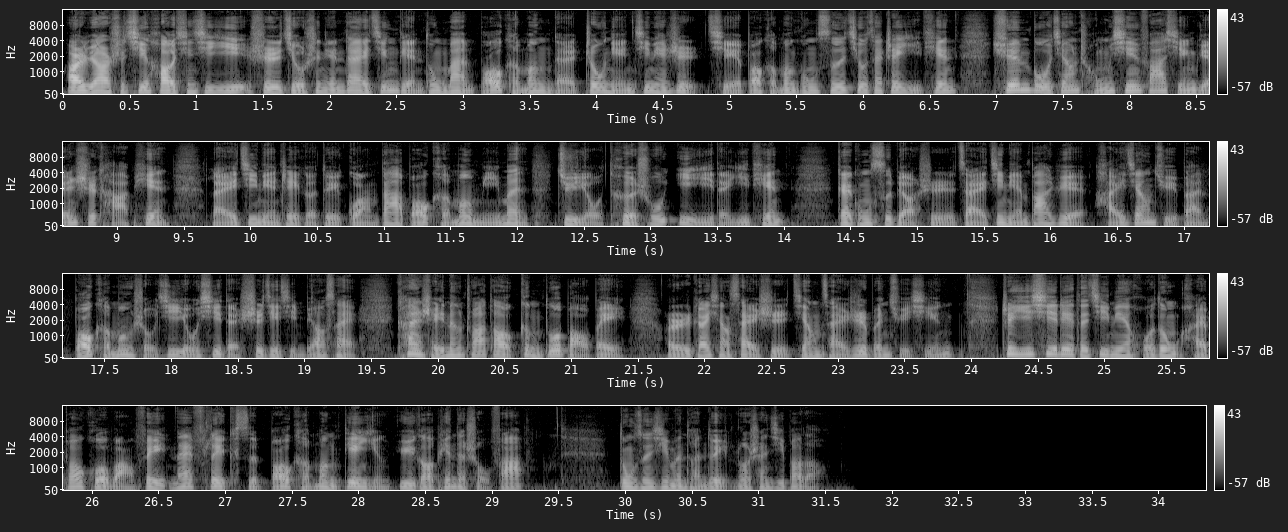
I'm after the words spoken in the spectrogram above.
二月二十七号，星期一是九十年代经典动漫《宝可梦》的周年纪念日，且宝可梦公司就在这一天宣布将重新发行原始卡片，来纪念这个对广大宝可梦迷们具有特殊意义的一天。该公司表示，在今年八月还将举办宝可梦手机游戏的世界锦标赛，看谁能抓到更多宝贝，而该项赛事将在日本举行。这一系列的纪念活动还包括网飞 Netflix 宝可梦电影预告片的首发。东森新闻团队洛杉矶报道。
